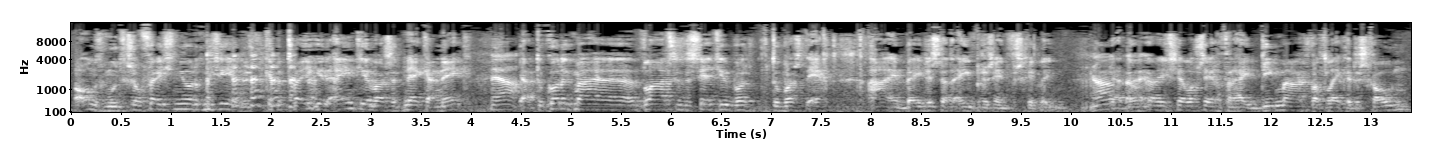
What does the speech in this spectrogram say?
anders moet ik zo'n feestje niet organiseren. Dus ik heb het twee keer, één keer was het nek aan nek. Ja. toen kon ik maar, eh, het laatste setje, was, toen was het echt A en B, er staat 1% verschil in. Ja, Ja, dan kan je zelf zeggen van, hé, hey, die maakt wat lekkerder schoon.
